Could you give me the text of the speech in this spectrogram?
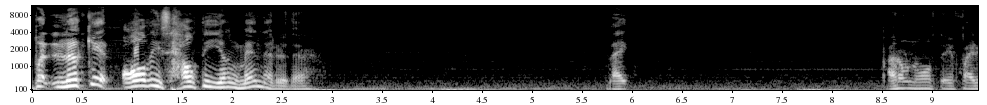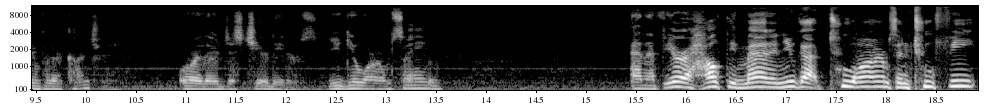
But look at all these healthy young men that are there. Like, I don't know if they're fighting for their country or they're just cheerleaders. You get what I'm saying? And if you're a healthy man and you got two arms and two feet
